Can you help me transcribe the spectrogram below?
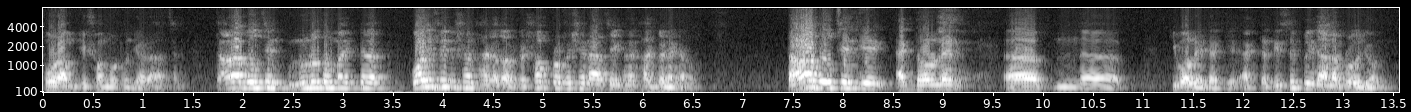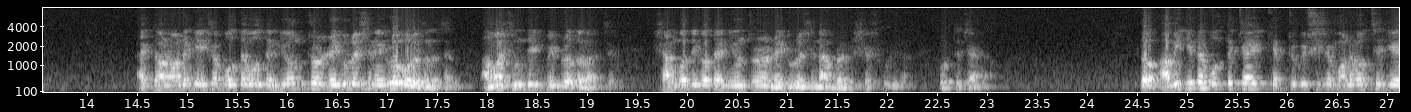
ফোরাম যে সংগঠন যারা আছেন, তারা বলছেন ন্যূনতম একটা কোয়ালিফিকেশন থাকা দরকার। সব প্রফেশনে আছে, এখানে থাকবে না কেন? তারা বলছেন যে এক ধরনের কি বলে এটাকে? একটা ডিসিপ্লিন আনা প্রয়োজন। এক ধরনের অনেকে এইসব বলতে বলতে নিয়ন্ত্রণ রেগুলেশন এগুলো বলে ফেলেছেন। আমার শুনতে বিব্রত লাগছে। সাংবাদিকতায় নিয়ন্ত্রণ রেগুলেশন আমরা বিশ্বাস করি না, করতে চাই না। তো আমি যেটা বলতে চাই, ক্ষেত্র বিশেষে মনে হচ্ছে যে,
